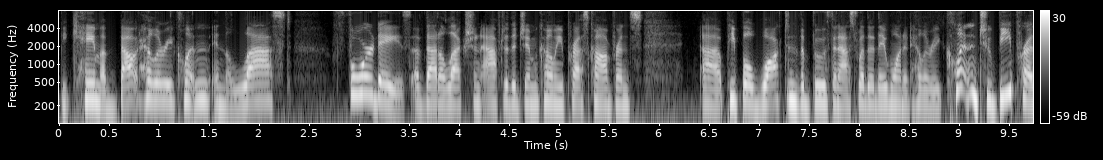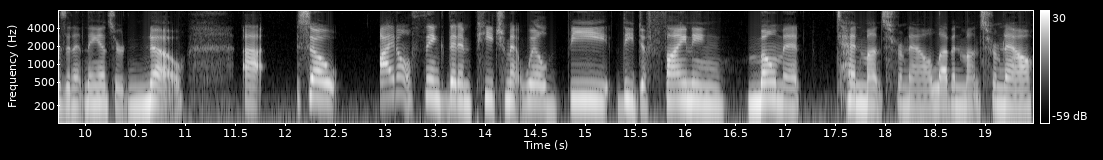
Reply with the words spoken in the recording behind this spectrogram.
became about Hillary Clinton in the last four days of that election after the Jim Comey press conference, uh, people walked into the booth and asked whether they wanted Hillary Clinton to be president, and they answered no. Uh, so I don't think that impeachment will be the defining moment 10 months from now, 11 months from now,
